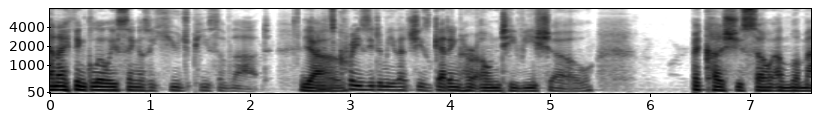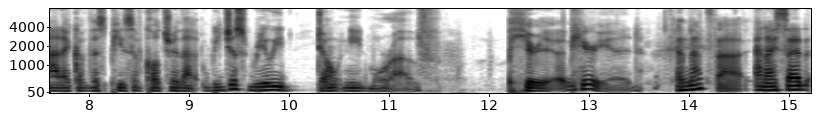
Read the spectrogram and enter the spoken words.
And I think Lilly Singh is a huge piece of that. And Yeah. it's crazy to me that she's getting her own TV show because she's so emblematic of this piece of culture that we just really don't need more of. Period. Period. And that's that. And I said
